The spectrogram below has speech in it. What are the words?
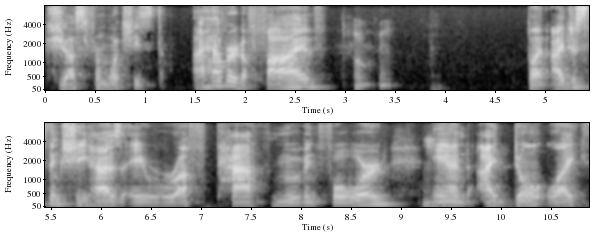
just from what she's, I have her to five. Okay but I just think she has a rough path moving forward. Mm-hmm. And I don't like,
